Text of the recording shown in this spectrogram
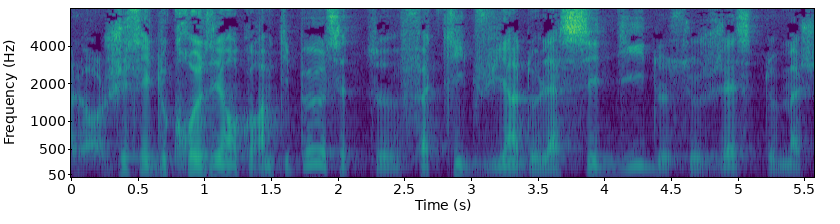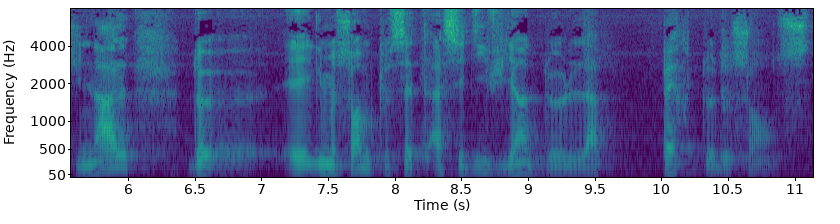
alors j'essaye de creuser encore un petit peu. Cette fatigue vient de l'acédie, de ce geste machinal, et il me semble que cette acédie vient de la perte de sens.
